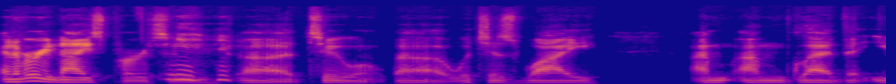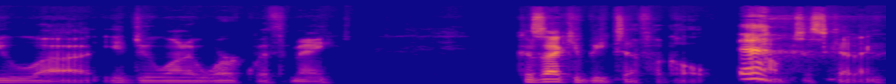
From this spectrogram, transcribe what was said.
and a very nice person uh, too, uh, which is why I'm I'm glad that you uh, you do want to work with me because I could be difficult. No, I'm just kidding.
